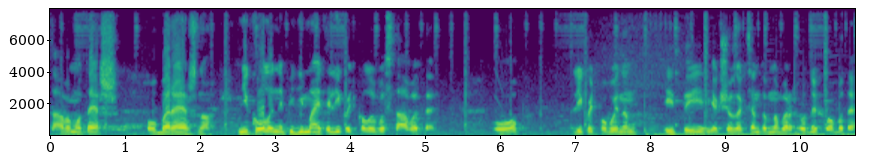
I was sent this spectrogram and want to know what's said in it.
Ставимо теж обережно. Ніколи не підіймайте лікоть, коли ви ставите. Оп. Лікоть повинен йти. Якщо з акцентом на верх грудних робите,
